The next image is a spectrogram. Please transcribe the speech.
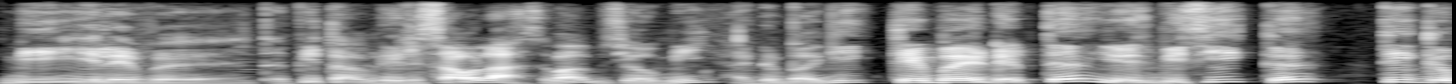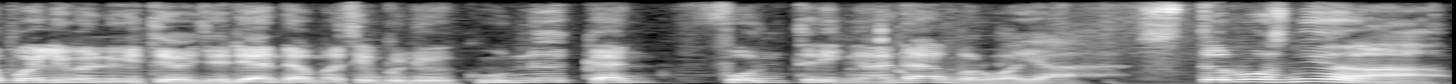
Mi 11. Tapi tak boleh risaulah sebab Xiaomi ada bagi kabel adapter USB-C ke 3.5mm. Jadi anda masih boleh gunakan phone telinga anda berwayar. Seterusnya,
